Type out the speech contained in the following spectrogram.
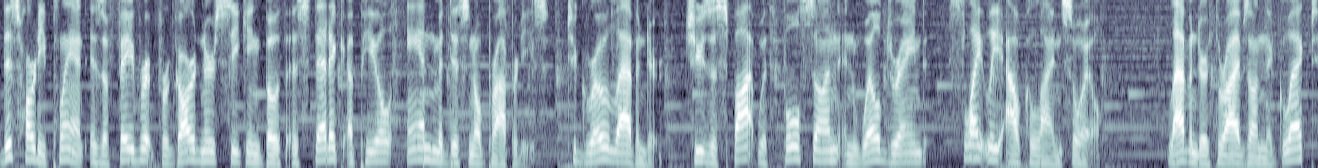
This hardy plant is a favorite for gardeners seeking both aesthetic appeal and medicinal properties. To grow lavender, choose a spot with full sun and well-drained, slightly alkaline soil. Lavender thrives on neglect,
